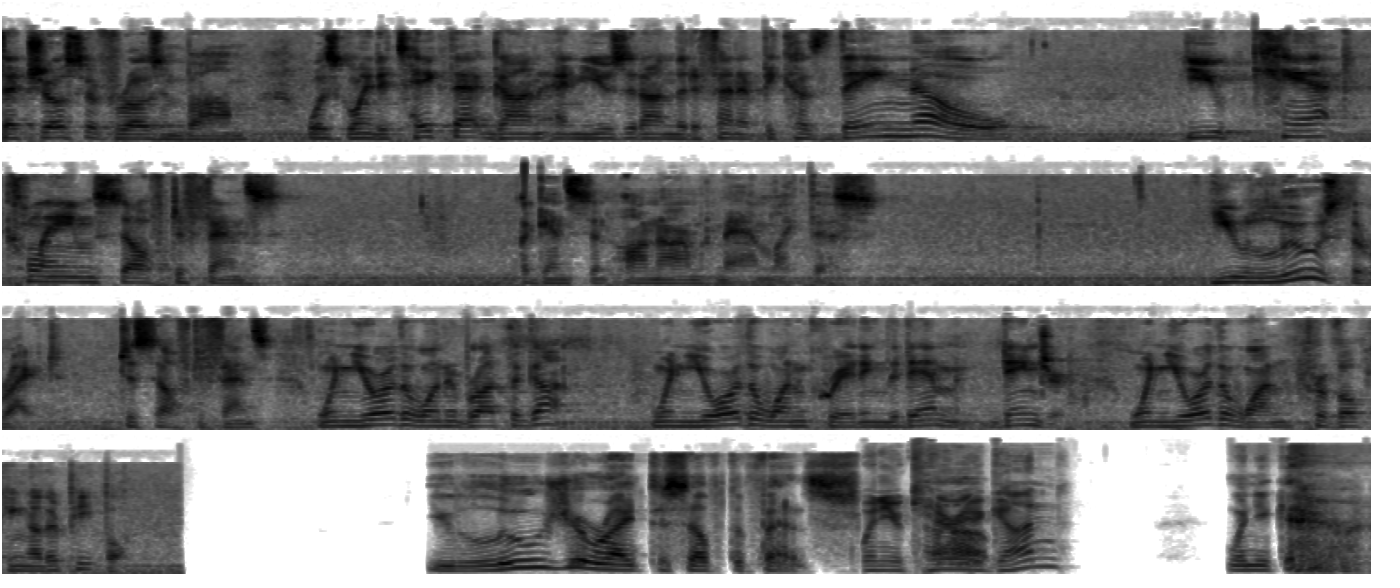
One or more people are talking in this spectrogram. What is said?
that Joseph Rosenbaum was going to take that gun and use it on the defendant because they know you can't claim self defense against an unarmed man like this. You lose the right to self defense when you're the one who brought the gun, when you're the one creating the dam- danger, when you're the one provoking other people you lose your right to self defense when you carry um, a gun. When you carry,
